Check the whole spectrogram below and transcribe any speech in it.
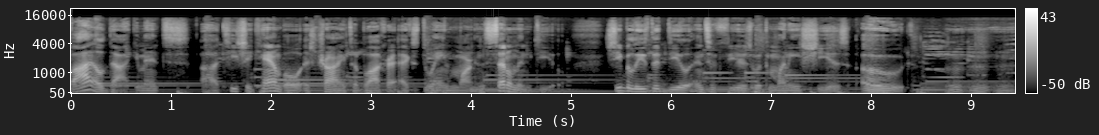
filed documents, uh, Tisha Campbell is trying to block her ex Duane Martin settlement deal. She believes the deal interferes with money she is owed. Mm-mm-mm.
